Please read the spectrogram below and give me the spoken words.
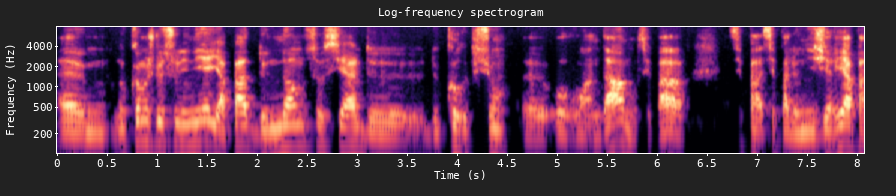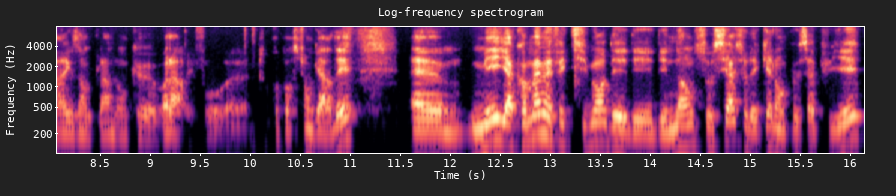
donc comme je le soulignais, il n'y a pas de normes sociales de, corruption au Rwanda. Donc c'est pas c'est pas pas le Nigeria par exemple. Hein. donc voilà, il faut toute proportion garder. Euh, mais il y a quand même effectivement des, normes sociales sur lesquelles on peut s'appuyer.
